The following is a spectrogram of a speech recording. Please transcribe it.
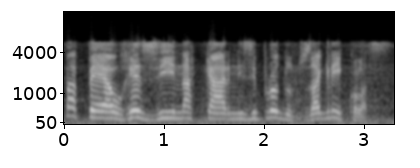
papel, resina, carnes e produtos agrícolas.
